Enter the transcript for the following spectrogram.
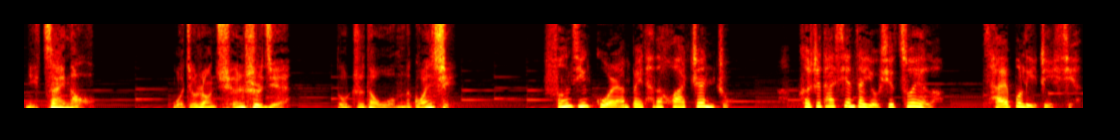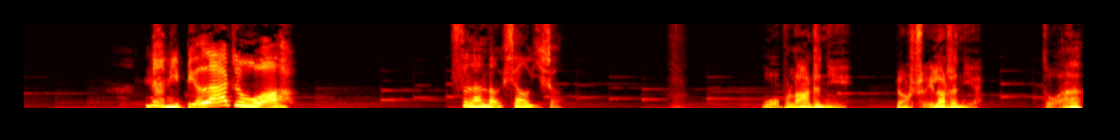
你再闹，我就让全世界都知道我们的关系。”冯景果然被他的话镇住，可是他现在有些醉了，才不理这些。那你别拉着我。思兰冷笑一声：“我不拉着你，让谁拉着你？”左安。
